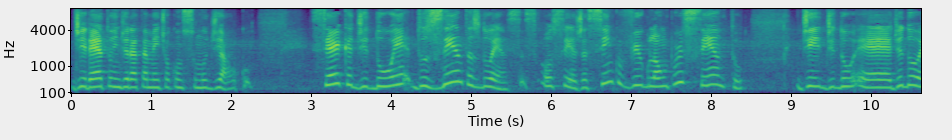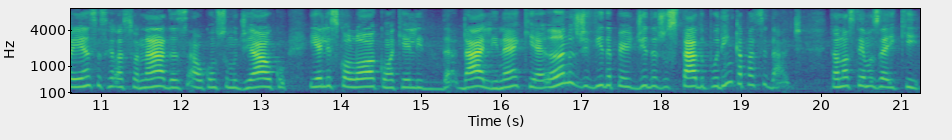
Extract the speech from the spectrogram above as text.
direto ou indiretamente ao consumo de álcool. Cerca de 200 doenças, ou seja, 5,1% de, de, do, é, de doenças relacionadas ao consumo de álcool, e eles colocam aquele DALI, né, que é anos de vida perdida ajustado por incapacidade. Então, nós temos aí que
